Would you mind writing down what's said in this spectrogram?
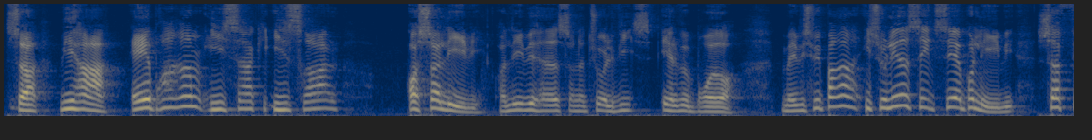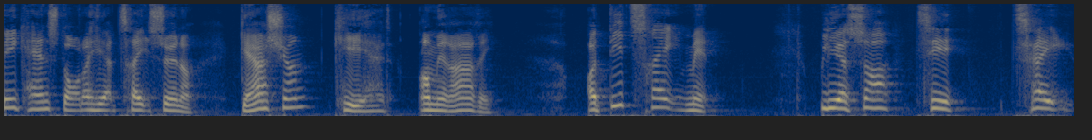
Så vi har Abraham, Isak, Israel og så Levi. Og Levi havde så naturligvis 11 brødre. Men hvis vi bare isoleret set ser på Levi, så fik han, står der her, tre sønner. Gershon, Kehat og Merari. Og de tre mænd bliver så til tre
